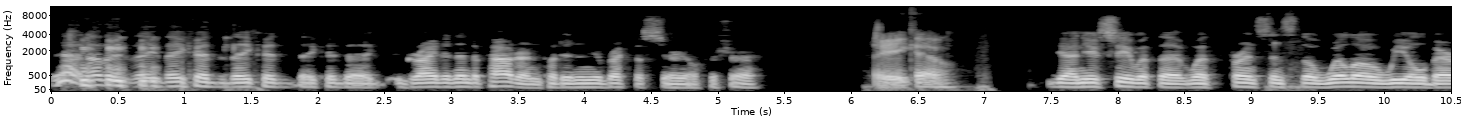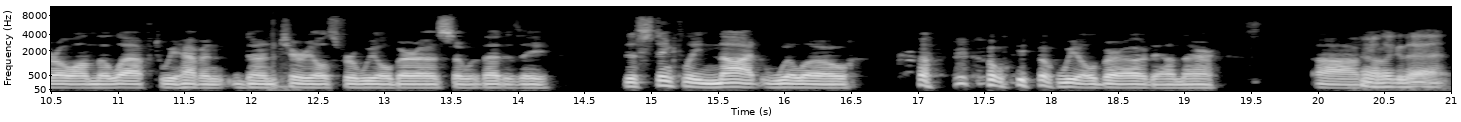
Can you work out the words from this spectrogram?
Yeah, no, they, they they could they could they could uh, grind it into powder and put it in your breakfast cereal for sure. there you go. Yeah, and you see with the with for instance the willow wheelbarrow on the left, we haven't done materials for wheelbarrows, so that is a distinctly not willow wheelbarrow down there. Um, Oh, look at that.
